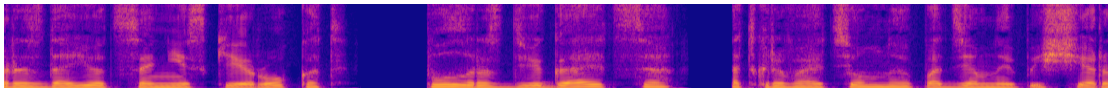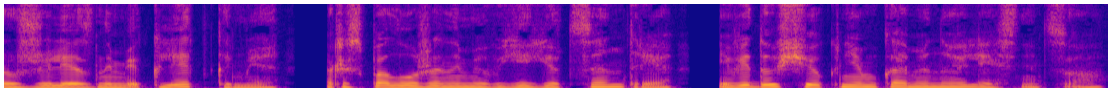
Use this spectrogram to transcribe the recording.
Раздается низкий рокот, пол раздвигается, открывая темную подземную пещеру с железными клетками, расположенными в ее центре и ведущую к ним каменную лестницу.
